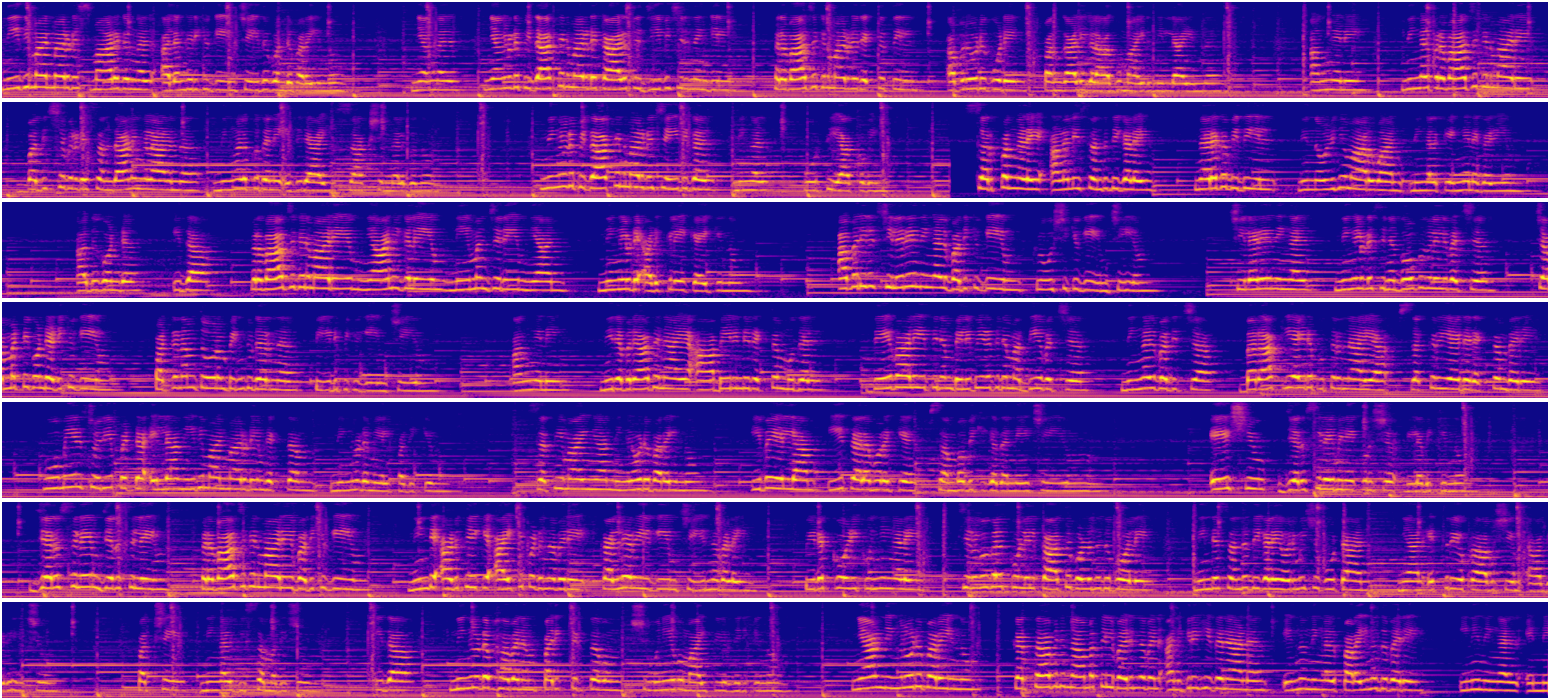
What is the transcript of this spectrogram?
നീതിമാന്മാരുടെ സ്മാരകങ്ങൾ അലങ്കരിക്കുകയും ചെയ്തുകൊണ്ട് പറയുന്നു. ഞങ്ങൾ ഞങ്ങളുടെ പിതാക്കന്മാരുടെ കാലത്ത് ജീവിച്ചിരുന്നെങ്കിൽ പ്രവാചകന്മാരുടെ രക്തത്തിൽ അവരോട് കൂടെ പങ്കാളികളാകുമായിരുന്നില്ല എന്ന്. അങ്ങനെ നിങ്ങൾ പ്രവാചകന്മാരെ വധിച്ചവരുടെ സന്താനങ്ങളാണെന്ന് നിങ്ങൾക്ക് തന്നെ എതിരായി സാക്ഷ്യം നൽകുന്നു. നിങ്ങളുടെ പിതാക്കന്മാരുടെ ചെയ്തികൾ നിങ്ങൾ പൂർത്തിയാക്കുവിൻ. സർപ്പങ്ങളെ അണലി സന്തതികളെ നരകവിധിയിൽ നിന്നൊഴിഞ്ഞു മാറുവാൻ നിങ്ങൾക്ക് എങ്ങനെ കഴിയും? അതുകൊണ്ട് ഇതാ പ്രവാചകന്മാരെയും ജ്ഞാനികളെയും നിയമഞ്ചരെയും ഞാൻ നിങ്ങളുടെ അടുക്കിലേക്ക് അയക്കുന്നു. അവരിൽ ചിലരെ നിങ്ങൾ വധിക്കുകയും ക്രൂശിക്കുകയും ചെയ്യും. ചിലരെ നിങ്ങൾ നിങ്ങളുടെ സിനഗോഗുകളിൽ വെച്ച് ചമ്മട്ടി കൊണ്ട് അടിക്കുകയും പട്ടണം തോറും പിന്തുടർന്ന് പീഡിപ്പിക്കുകയും ചെയ്യും. അങ്ങനെ നിരപരാധനായ ആബേലിന്റെ രക്തം മുതൽ ദേവാലയത്തിനും ബലിപീഠത്തിനും മധ്യേ വെച്ച് നിങ്ങൾ വധിച്ച ബറാക്കിയായുടെ പുത്രനായ സക്രിയയുടെ രക്തം വരെ ഭൂമിയിൽ ചൊരിയപ്പെട്ട എല്ലാ നീതിമാന്മാരുടെയും രക്തം നിങ്ങളുടെ മേൽ പതിക്കും. സത്യമായി ഞാൻ നിങ്ങളോട് പറയുന്നു ഇവയെല്ലാം ഈ തലമുറയ്ക്ക് സംഭവിക്കുക തന്നെ ചെയ്യും. യേശു ജെറുസലേമിനെ കുറിച്ച് വിലപിക്കുന്നു. Jerusalem Jerusalem. പ്രവാചകന്മാരെ വധിക്കുകയും നിന്റെ അടുത്തേക്ക് അയക്കപ്പെടുന്നവരെ കല്ലെറിയുകയും ചെയ്യുന്നവളെ. പിടക്കോഴി കുഞ്ഞുങ്ങളെ ചിറകുകൾക്കുള്ളിൽ കാത്തുകൊള്ളുന്നത് പോലെ നിന്റെ സന്തതികളെ ഒരുമിച്ച് കൂട്ടാൻ ഞാൻ എത്രയോ പ്രാവശ്യം ആഗ്രഹിച്ചു. പക്ഷേ നിങ്ങൾ വിസമ്മതിച്ചു. ഇതാ നിങ്ങളുടെ ഭവനം പരിത്യക്തവും ശൂന്യവുമായി തീർന്നിരിക്കുന്നു. ഞാൻ നിങ്ങളോട് പറയുന്നു കർത്താവിന്റെ നാമത്തിൽ വരുന്നവൻ അനുഗ്രഹീതനാണ് എന്ന് നിങ്ങൾ പറയുന്നത് വരെ ഇനി നിങ്ങൾ എന്നെ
